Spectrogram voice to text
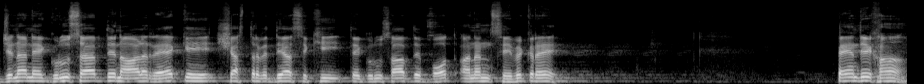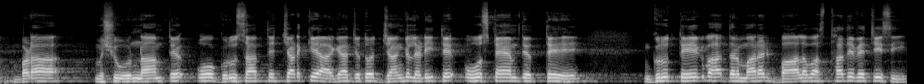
ਜਿਨ੍ਹਾਂ ਨੇ ਗੁਰੂ ਸਾਹਿਬ ਦੇ ਨਾਲ ਰਹਿ ਕੇ ਸ਼ਸਤਰ ਵਿੱਦਿਆ ਸਿੱਖੀ ਤੇ ਗੁਰੂ ਸਾਹਿਬ ਦੇ ਬਹੁਤ ਆਨੰਦ ਸੇਵਕ ਰਹੇ। ਪੈਂਦੇ ਖਾਂ ਬੜਾ ਮਸ਼ਹੂਰ ਨਾਮ ਤੇ ਉਹ ਗੁਰੂ ਸਾਹਿਬ ਤੇ ਚੜ ਕੇ ਆ ਗਿਆ। ਜਦੋਂ ਜੰਗ ਲੜੀ ਤੇ ਉਸ ਟਾਈਮ ਦੇ ਉੱਤੇ ਗੁਰੂ ਤੇਗ ਬਹਾਦਰ ਮਹਾਰਾਜ ਬਾਲ ਅਵਸਥਾ ਦੇ ਵਿੱਚ ਹੀ ਸੀ।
